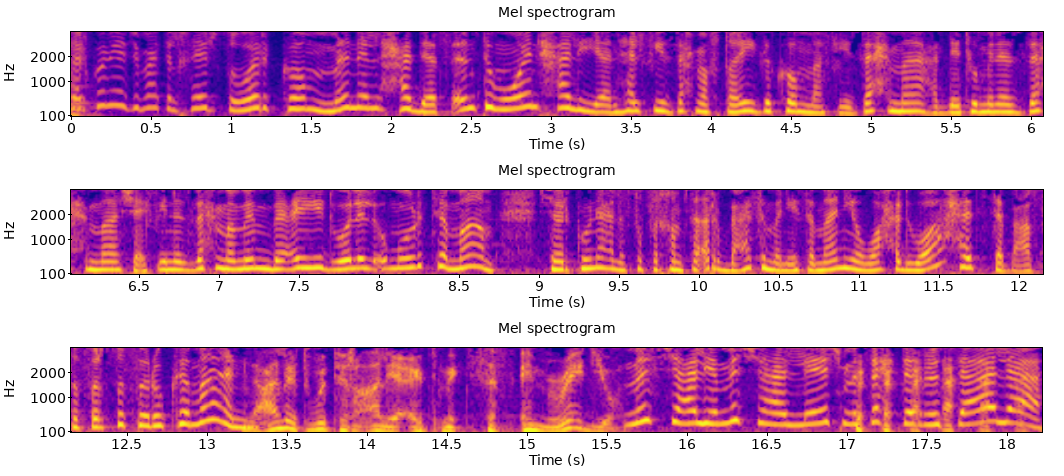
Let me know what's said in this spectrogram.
شاركوني يا جماعة الخير صوركم من الحدث. أنتم وين حاليا؟ هل في زحمة في طريقكم؟ ما في زحمة؟ عديتوا من الزحمة؟ شايفين الزحمة من بعيد؟ ولا الأمور تمام. شاركونا على صفر خمسة أربعة ثمانية, ثمانية واحد, واحد سبعة صفر صفر. وكمان على تويتر على Mix FM Radio مشعل يا مشعل ليش مسحت الرسالة.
